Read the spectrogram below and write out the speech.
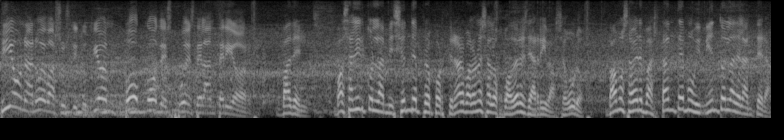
Y una nueva sustitución poco después de la anterior. Badel va a salir con la misión de proporcionar balones a los jugadores de arriba, seguro. Vamos a ver bastante movimiento en la delantera.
